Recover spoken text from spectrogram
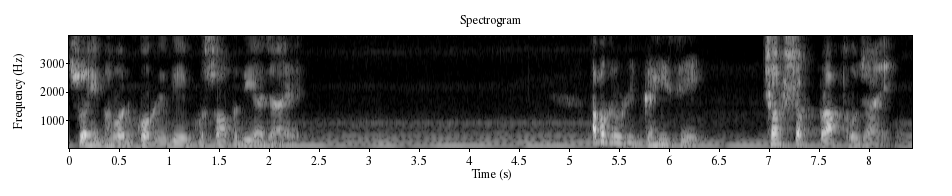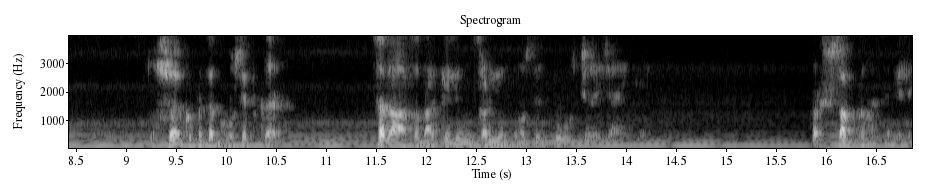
स्वयं भवन को अग्निदेव को सौंप दिया जाए। अब अगर उन्हें कहीं से छह शब्द प्राप्त हो जाए। तो स्वयं को मृतक घोषित कर सदा सदा के लिए उन षड्यंत्रों से दूर चले जाएँगे। पर शब्द कहाँ से मिले?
